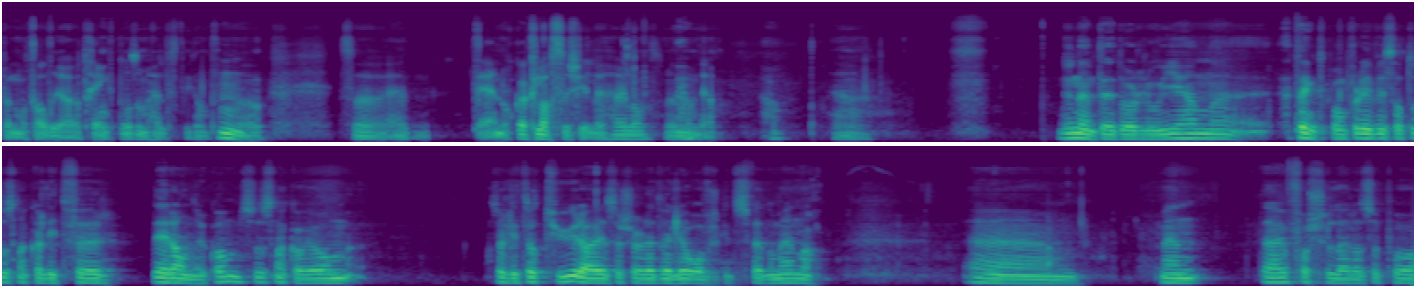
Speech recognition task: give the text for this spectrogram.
på en måte aldri har trengt noe som helst. Mm. Så eh, det er nok av klasseskille her i landet. Men, ja. Ja. Ja. Du nevnte Edvard Louis. Han, eh, jeg tenkte på ham fordi Vi satt og snakka litt før dere andre kom. Så snakka vi om altså Litteratur er i seg sjøl et veldig overskuddsfenomen. Uh, men det er jo forskjell der også på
